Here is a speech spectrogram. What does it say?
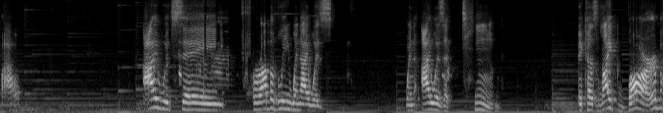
Wow. I would say probably when I was when I was a teen because like Barb,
